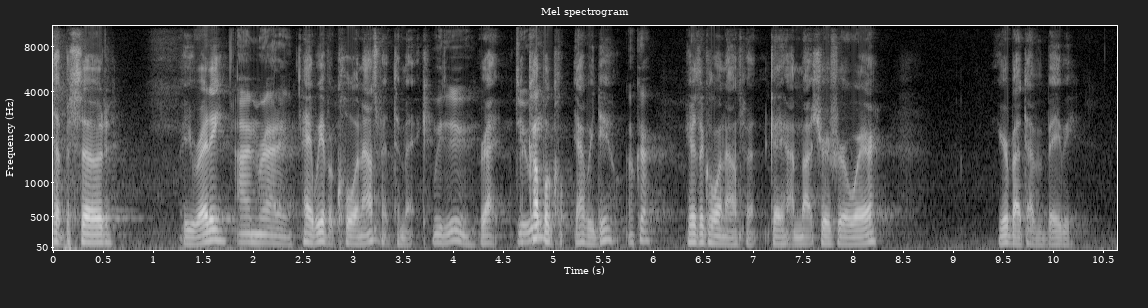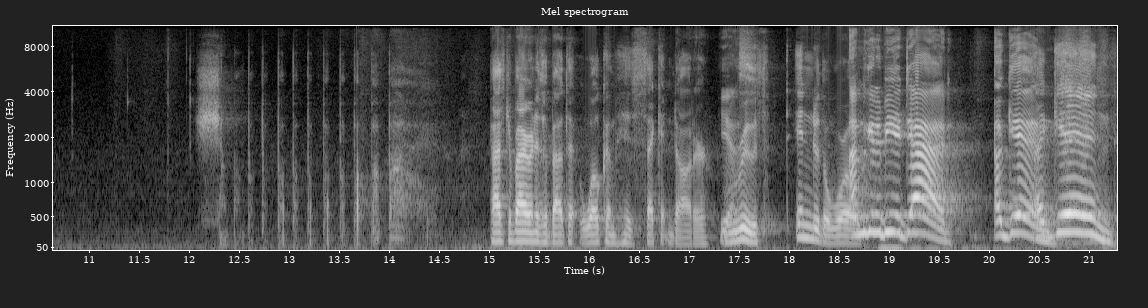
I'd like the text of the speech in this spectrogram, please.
episode. Are you ready? I'm ready. Hey, we have a cool announcement to make. We do. Right. Do a we? couple. Cool, yeah, we do. Okay. Here's a cool announcement. Okay, I'm not sure if you're aware. You're about to have a baby. Pastor Byron is about to welcome his second daughter, Yes. Ruth, into the world I'm gonna be a dad again. again.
